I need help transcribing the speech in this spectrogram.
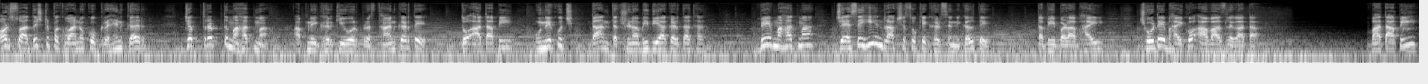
और स्वादिष्ट पकवानों को ग्रहण कर, जब तृप्त महात्मा अपने घर की ओर प्रस्थान करते तो आतापी उन्हें कुछ दान दक्षिणा भी दिया करता था। वे महात्मा जैसे ही इन राक्षसों के घर से निकलते तभी बड़ा भाई छोटे भाई को आवाज़ लगाता। वातापी,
